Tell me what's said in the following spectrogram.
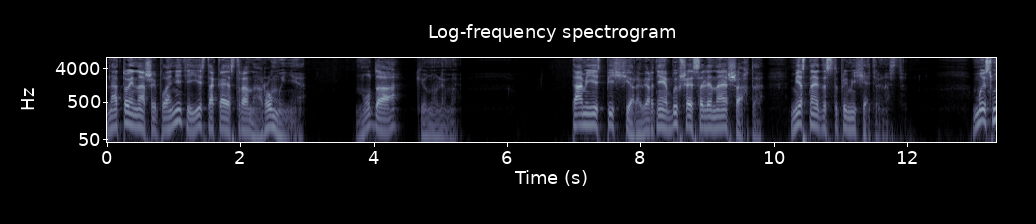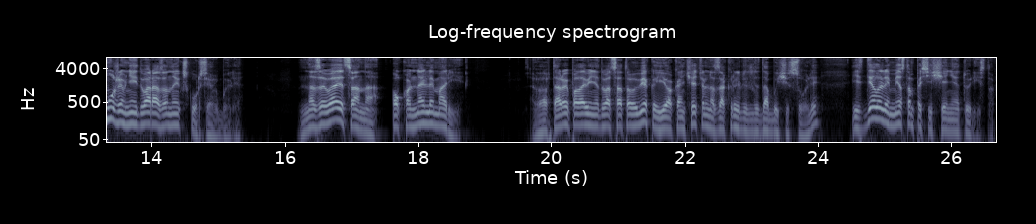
«На той нашей планете есть такая страна, Румыния». «Ну да», — кивнули мы. Там есть пещера, вернее, бывшая соляная шахта. Местная достопримечательность. Мы с мужем в ней два раза на экскурсиях были. Называется она Оконелле Мари. Во второй половине XX века ее окончательно закрыли для добычи соли и сделали местом посещения туристов.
